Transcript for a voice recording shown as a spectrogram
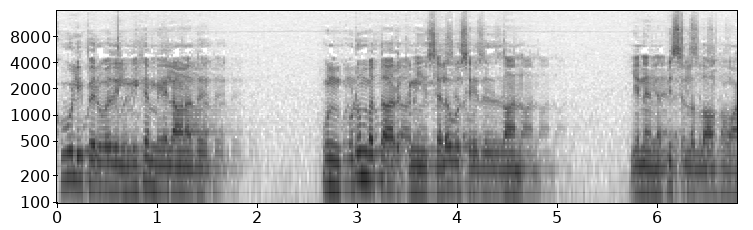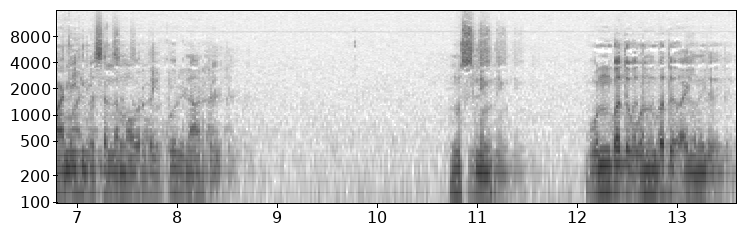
கூலி பெறுவதில் மிக மேலானது உன் குடும்பத்தாருக்கு நீ செலவு செய்ததுதான். என நபி சொல்லாஹு அலிஹி வசல்லம் அவர்கள் கூறினார்கள். முஸ்லிம் ஒன்பது ஒன்பது ஐந்து.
